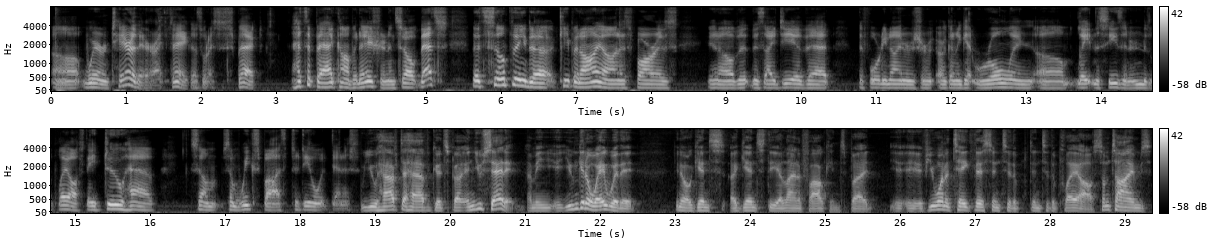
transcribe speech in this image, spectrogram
uh, wear and tear there, I think. That's what I suspect. That's a bad combination. And so that's that's something to keep an eye on as far as you know, th- this idea that the 49ers are, are going to get rolling um, late in the season and into the playoffs, they do have some some weak spots to deal with, Dennis. You have to have good spell, and you said it. I mean, you can get away with it, you know, against against the Atlanta Falcons, but if you want to take this into the into the playoffs, sometimes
